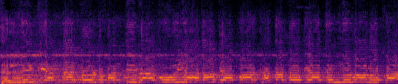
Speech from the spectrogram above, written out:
दिल्ली के अंदर नोटबंदी लागू हुई, आधा व्यापार खत्म हो गया दिल्ली वालों का।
